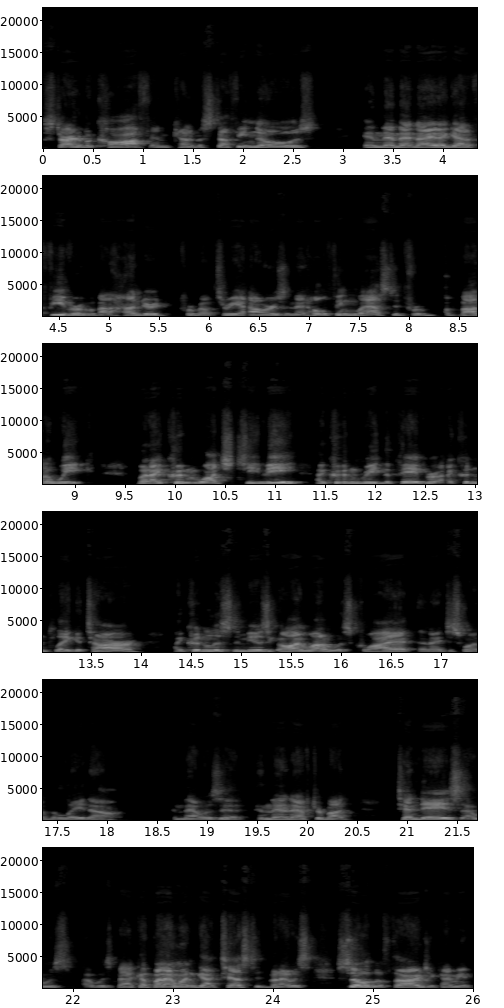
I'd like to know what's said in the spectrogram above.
start of a cough and kind of a stuffy nose. And then that night I got a fever of about 100 for about three hours. And that whole thing lasted for about a week. But I couldn't watch TV. I couldn't read the paper. I couldn't play guitar. I couldn't listen to music. All I wanted was quiet. And I just wanted to lay down. And that was it. And then after about 10 days, I was, I was back up. But I went and got tested. But I was so lethargic. I mean,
